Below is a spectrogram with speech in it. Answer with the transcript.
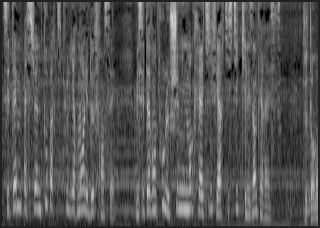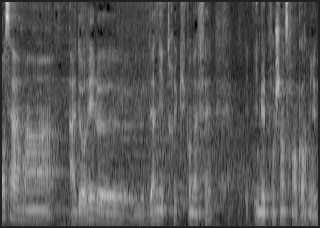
ces thèmes passionnent tout particulièrement les deux Français. Mais c'est avant tout le cheminement créatif et artistique qui les intéresse. J'ai tendance à, adorer le, dernier truc qu'on a fait, mais le prochain sera encore mieux.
